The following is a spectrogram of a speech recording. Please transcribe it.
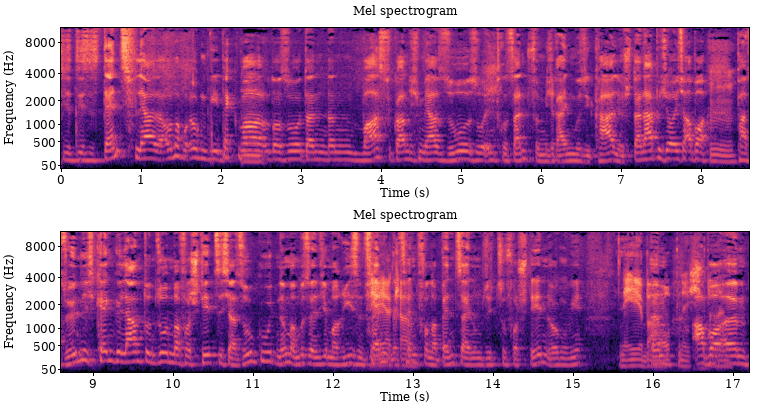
dieses Dance-Flair auch noch irgendwie weg war mhm. oder so, dann, dann war es gar nicht mehr so, so interessant für mich rein musikalisch. Dann habe ich euch aber mhm. persönlich kennengelernt und so, und man versteht sich ja so gut, ne? Man muss ja nicht immer riesen Fan, ja, ja, Fan von einer Band sein, um sich zu verstehen irgendwie. Nee, überhaupt ähm, nicht. Aber ähm,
